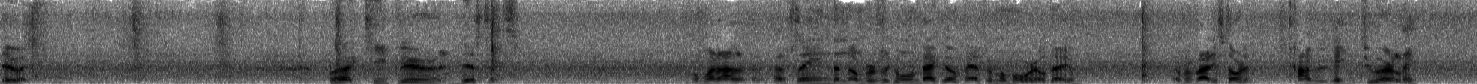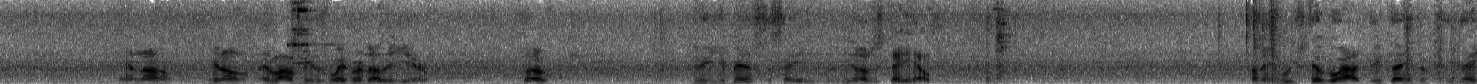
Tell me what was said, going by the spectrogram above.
do it. But keep your distance. From what I've seen, the numbers are going back up after Memorial Day. Everybody started congregating too early. And, uh, you know, it'll be this way for another year. So, do your best to stay, you know, to stay healthy. I mean, we still go out and do things, but, hey,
